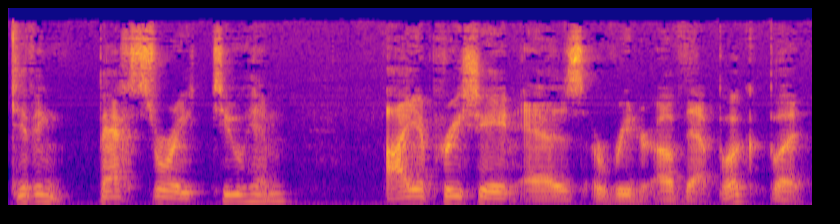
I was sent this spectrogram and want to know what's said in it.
giving backstory to him. I appreciate as a reader of that book, but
